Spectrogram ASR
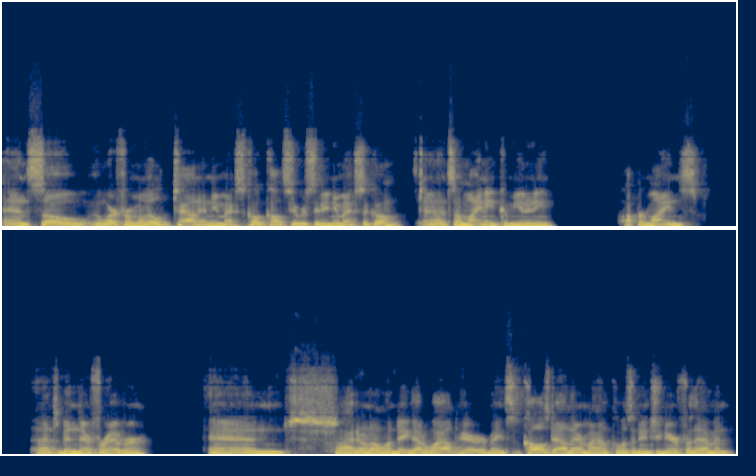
And so we're from a little town in New Mexico called Silver City, New Mexico. Uh, it's a mining community, Upper Mines. Uh, it's been there forever. And I don't know, one day got a wild hair, made some calls down there. My uncle was an engineer for them and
